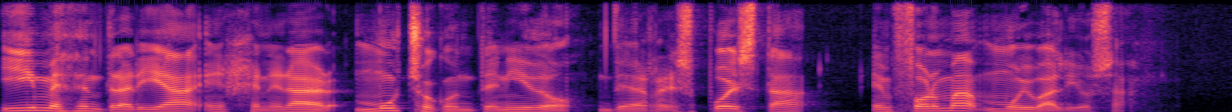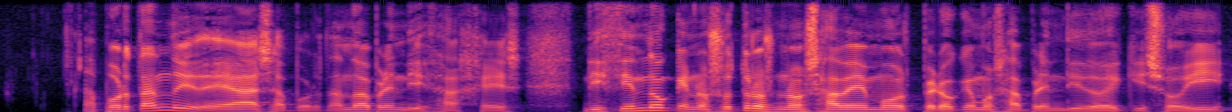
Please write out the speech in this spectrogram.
y me centraría en generar mucho contenido de respuesta en forma muy valiosa aportando ideas, aportando aprendizajes, diciendo que nosotros no sabemos pero que hemos aprendido X o Y,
